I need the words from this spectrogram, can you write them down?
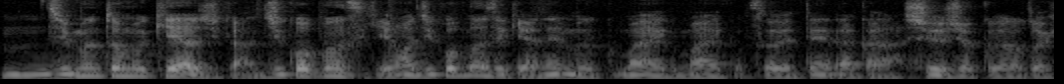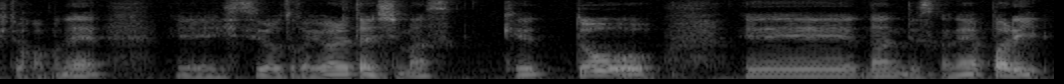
うん、自分と向き合う時間、自己分析。まあ自己分析はね、前、前、そうやって、なんか就職の時とかもね、えー必要とか言われたりしますけど、えー、何ですかね、やっぱり、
